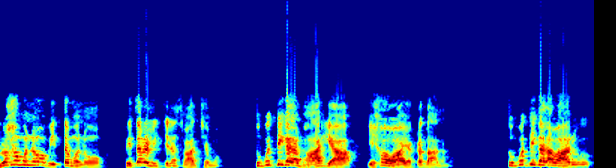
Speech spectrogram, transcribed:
గృహమును విత్తమును పితరులిచ్చిన స్వాచ్ఛము సుబుద్ధి గల భార్య యహోవా యొక్క దానము. సుబుద్ధి గలవారు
